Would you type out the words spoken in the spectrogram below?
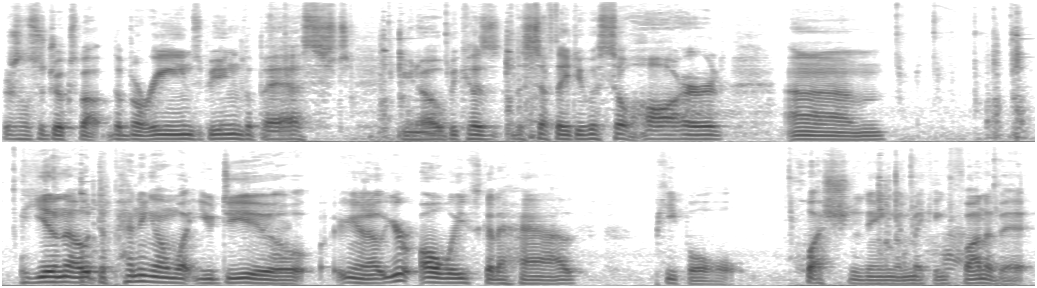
There's also jokes about the Marines being the best, you know, because the stuff they do is so hard. Um, you know, depending on what you do, you know, you're always to have people questioning and making fun of it.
